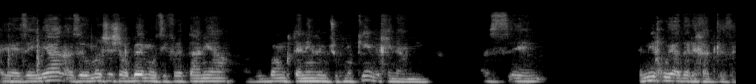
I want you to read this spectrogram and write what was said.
אה, זה עניין, אז זה אומר שיש הרבה מאוד ספרי תניא, רובם קטנים ומשוקמקים וחינמים. אז אה, תניחו יד על אחד כזה.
